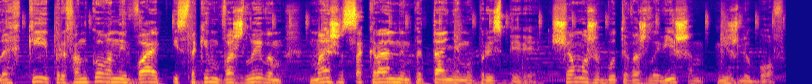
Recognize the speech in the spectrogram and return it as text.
Легкий прифанкований вайб із таким важливим, майже сакральним питанням у приспіві, що може бути важливішим ніж любов,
